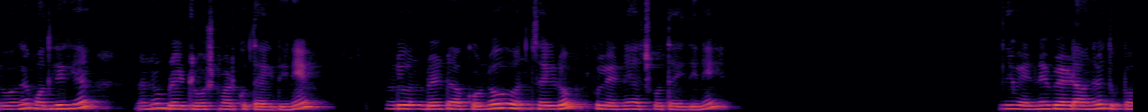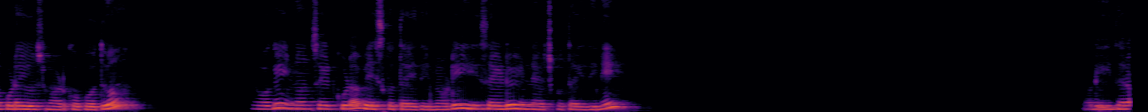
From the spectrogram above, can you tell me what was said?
ಇವಾಗ ಮೊದಲಿಗೆ ನಾನು ಬ್ರೆಡ್ ರೋಸ್ಟ್ ಮಾಡ್ಕೋತಾ ಇದ್ದೀನಿ. ನೋಡಿ ಒಂದು ಬ್ರೆಡ್ ಹಾಕ್ಕೊಂಡು ಒಂದು ಸೈಡು ಫುಲ್ ಎಣ್ಣೆ ಹಚ್ಕೋತಾ ಇದ್ದೀನಿ. ನೀವು ಎಣ್ಣೆ ಬೇಡ ಅಂದರೆ ತುಪ್ಪ ಕೂಡ ಯೂಸ್ ಮಾಡ್ಕೋಬೋದು. ಇವಾಗ ಇನ್ನೊಂದು ಸೈಡ್ ಕೂಡ ಬೇಯಿಸ್ಕೊತಾ ಇದ್ದೀನಿ ನೋಡಿ, ಈ ಸೈಡು ಎಣ್ಣೆ ಹಚ್ಕೋತಾ ಇದ್ದೀನಿ. ನೋಡಿ, ಈ ಥರ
